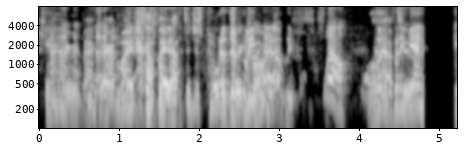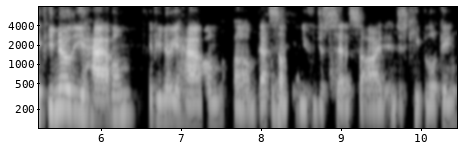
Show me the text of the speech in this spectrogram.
can't hear me back there i might i might have to just pull the trigger on that. Well, I'll but, but to. again, if you know that you have them, if you know you have them, um, that's Mhm. something you can just set aside and just keep looking,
